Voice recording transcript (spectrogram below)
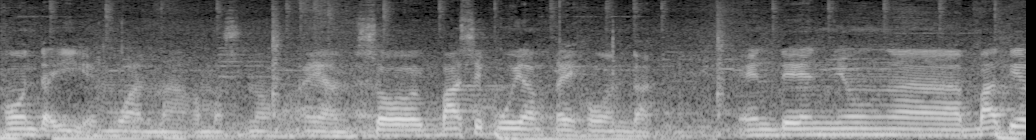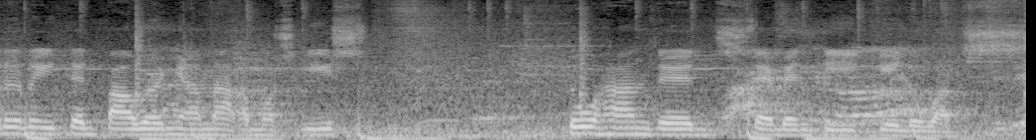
Honda EM1 mga kamos no. Ayan. So base po yan kay Honda. And then yung ah, battery rated power niya mga kamos is 270 kilowatts.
